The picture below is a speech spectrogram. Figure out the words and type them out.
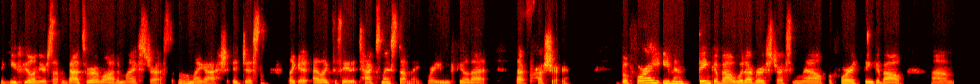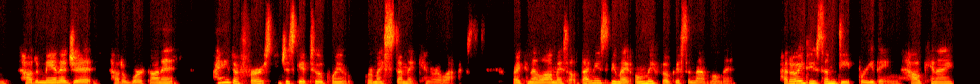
like you feel in your stomach, that's where a lot of my stress, oh my gosh, it just, like I, like to say, it attacks my stomach, right? We feel that, that pressure. Before I even think about whatever is stressing me out, before I think about um, how to manage it, how to work on it, I need to first just get to a point where my stomach can relax, where I can allow myself. That needs to be my only focus in that moment. How do I do some deep breathing? How can I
